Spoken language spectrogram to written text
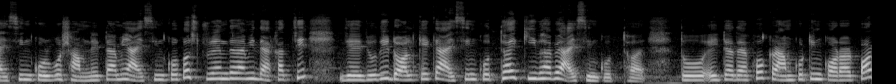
আইসিং করব সামনেটা আমি আইসিং করব। স্টুডেন্টদের আমি দেখাচ্ছি যে যদি ডল কেকে আইসিং করতে হয়, কীভাবে আইসিং করতে হয়। তো এইটা দেখো, ক্রাম কোটিং করার পর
